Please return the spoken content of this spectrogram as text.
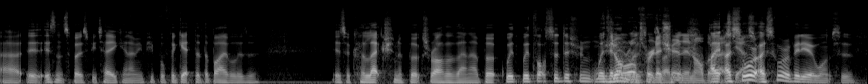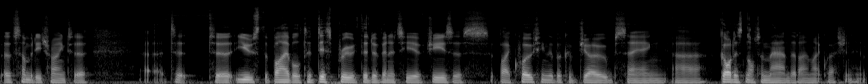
uh, isn't supposed to be taken. I mean, people forget that the Bible is a is a collection of books rather than a book with, with lots of different With an oral tradition and all the I, I saw yes. I saw a video once of, of somebody trying to, uh, to to use the Bible to disprove the divinity of Jesus by quoting the book of Job, saying, uh, "God is not a man that I might question him."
